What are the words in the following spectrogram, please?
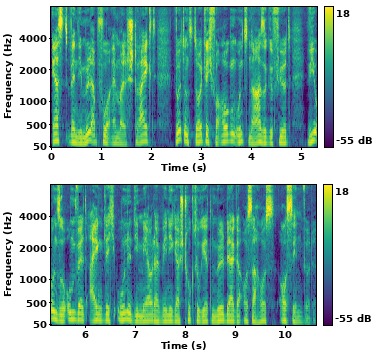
Erst wenn die Müllabfuhr einmal streikt, wird uns deutlich vor Augen und Nase geführt, wie unsere Umwelt eigentlich ohne die mehr oder weniger strukturierten Müllberge außer Haus aussehen würde.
